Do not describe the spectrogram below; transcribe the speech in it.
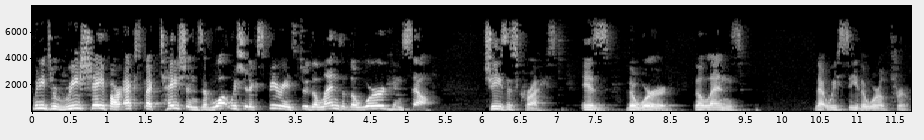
We need to reshape our expectations of what we should experience through the lens of the Word Himself. Jesus Christ is the Word, the lens that we see the world through.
